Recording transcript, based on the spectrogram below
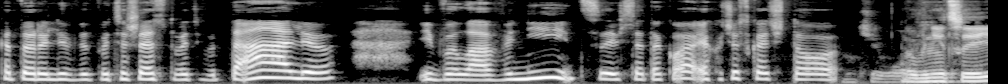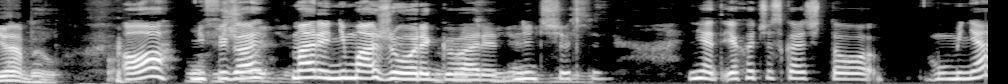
который любит путешествовать в Италию, и была в Ницце, и все такое, я хочу сказать, что... Ничего. Ну, в Ницце и я был. О, нифига, смотри, не мажорик говорит, ничего себе. Нет, я хочу сказать, что у меня,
